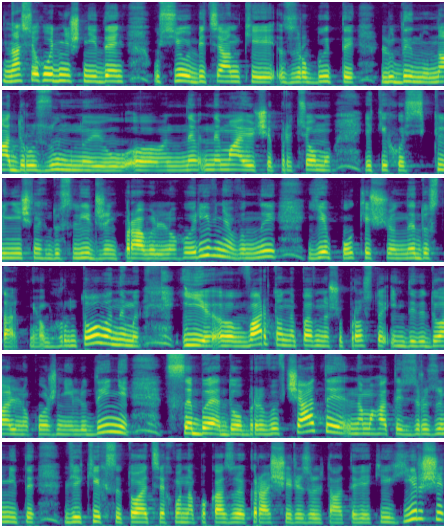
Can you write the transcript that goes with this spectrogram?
на сьогоднішній день усі обіцянки зробити людину надрозумною, е, не, не маючи при цьому якихось клінічних досліджень правильного рівня, вони є поки що недостатньо обґрунтованими. І е, варто, напевно, що просто індивідуально кожній людині себе добре вивчати, намагатись зрозуміти, в яких ситуаціях вона показує кращі результати, в яких гірші.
